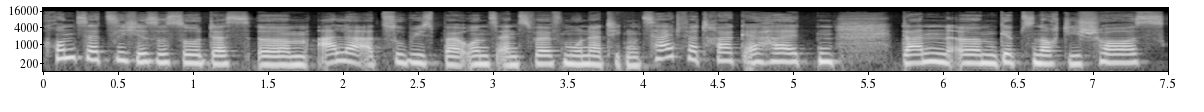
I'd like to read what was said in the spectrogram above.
Grundsätzlich ist es so, dass ähm, alle Azubis bei uns einen zwölfmonatigen Zeitvertrag erhalten. Dann ähm, gibt es noch die Chance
